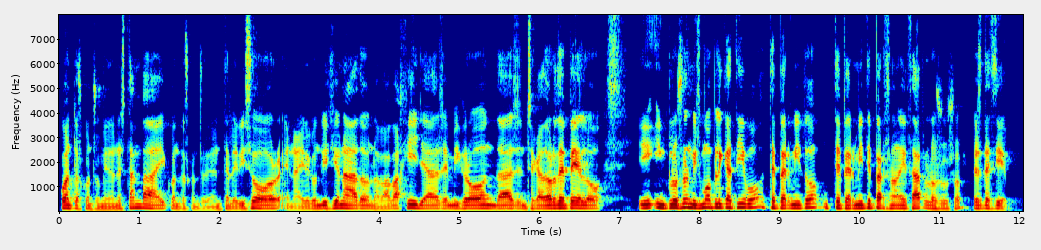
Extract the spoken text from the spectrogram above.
Cuánto has consumido en stand-by, cuánto has consumido en televisor, en aire acondicionado, en lavavajillas, en microondas, en secador de pelo. Incluso el mismo aplicativo te, te permite personalizar los usos. Es decir,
